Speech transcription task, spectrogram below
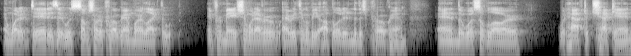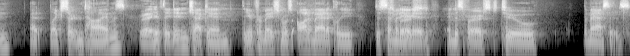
And what it did is it was some sort of program where like the information, whatever, everything would be uploaded into this program. And the whistleblower would have to check in at like certain times. Right. If they didn't check in, the information was automatically disseminated Dispersed. and dispersed to the masses.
